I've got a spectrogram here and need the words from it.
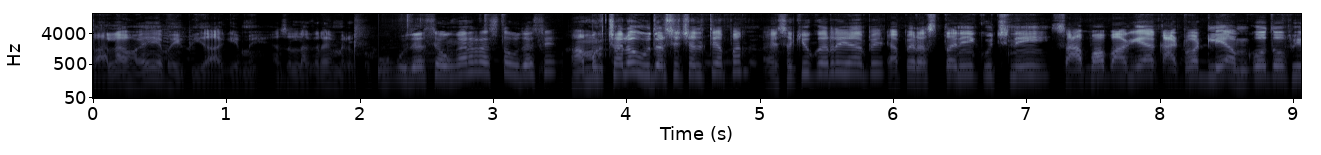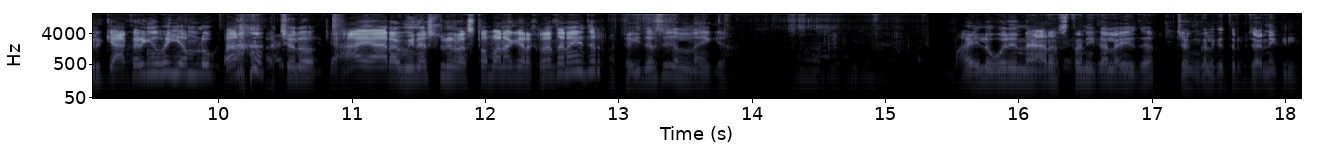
तालाब है भाई भी आगे में ऐसा लग रहा है मेरे को। उधर से होगा ना रास्ता उधर से? हाँ मग चलो उधर से चलते अपन। ऐसा क्यों कर रहे हैं यहाँ पे? यहाँ पे रास्ता नहीं कुछ नहीं। सांप वाप आ गया काट वाट लिया हमको तो फिर क्या करेंगे भाई हम लोग? हाँ, चलो। क्या यार अविनाश तूने रास्ता बना के रखना था ना इधर? अच्छा इधर से चलना है क्या? भाई लोगों ने नया रास्ता निकाला है इधर, जंगल की तरफ़ जाने के लिए।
